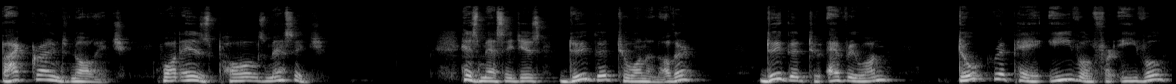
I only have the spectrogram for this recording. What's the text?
background knowledge, what is Paul's message? His message is do good to one another, do good to everyone, don't repay evil for evil,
